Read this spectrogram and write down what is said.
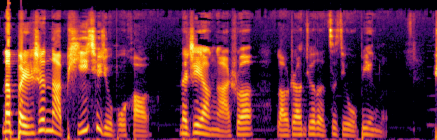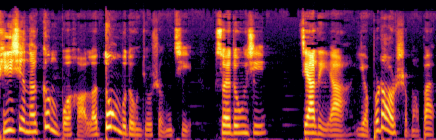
那本身呢脾气就不好，那这样啊，说老张觉得自己有病了，脾气呢更不好了，动不动就生气，摔东西，家里呀也不知道怎么办。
